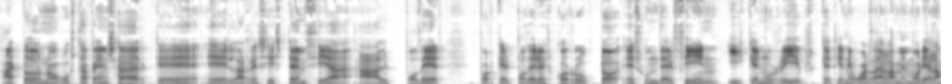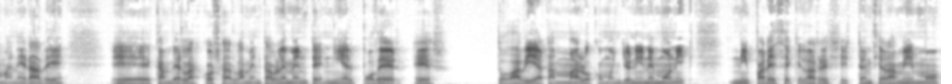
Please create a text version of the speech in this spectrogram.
a todos nos gusta pensar que la resistencia al poder porque el poder es corrupto, es un delfín y Kenu Reeves que tiene guardada en la memoria la manera de eh, cambiar las cosas. Lamentablemente ni el poder es todavía tan malo como en Johnny Mnemonic, ni parece que la resistencia ahora mismo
